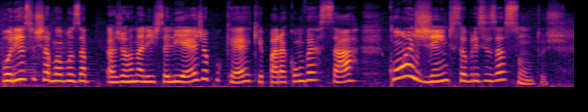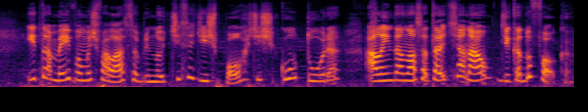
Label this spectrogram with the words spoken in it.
Por isso, chamamos a, a jornalista Liege Albuquerque para conversar com a gente sobre esses assuntos. E também vamos falar sobre notícias de esportes, cultura, além da nossa tradicional Dica do Foca.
